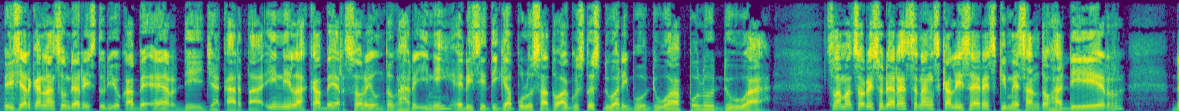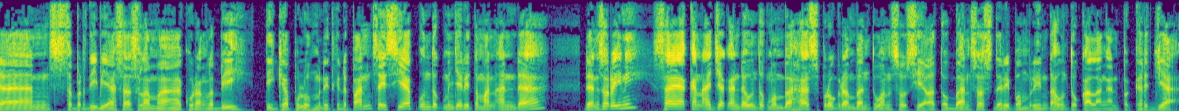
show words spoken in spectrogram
Disiarkan langsung dari studio KBR di Jakarta. Inilah KBR sore untuk hari ini, edisi 31 Agustus 2022. Selamat sore saudara, senang sekali saya Reski Mesanto hadir. Dan seperti biasa selama kurang lebih 30 menit ke depan, saya siap untuk menjadi teman Anda. Dan sore ini saya akan ajak Anda untuk membahas program bantuan sosial atau bansos dari pemerintah untuk kalangan pekerja.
